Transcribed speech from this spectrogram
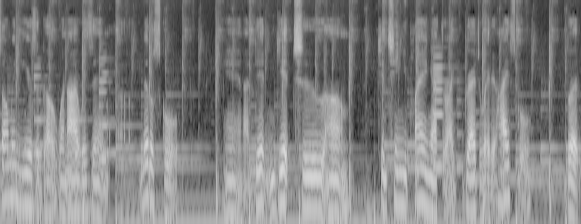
so many years ago when I was in uh, middle school. And I didn't get to um, continue playing after I graduated high school. But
